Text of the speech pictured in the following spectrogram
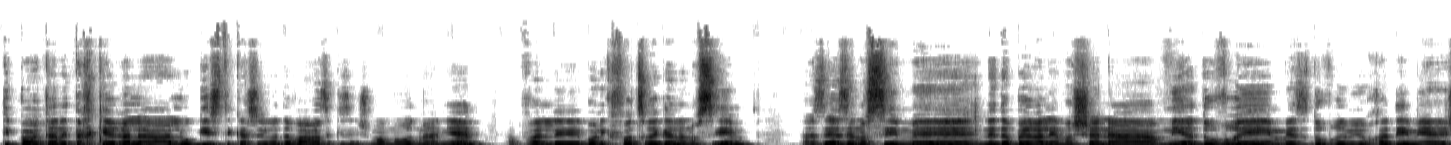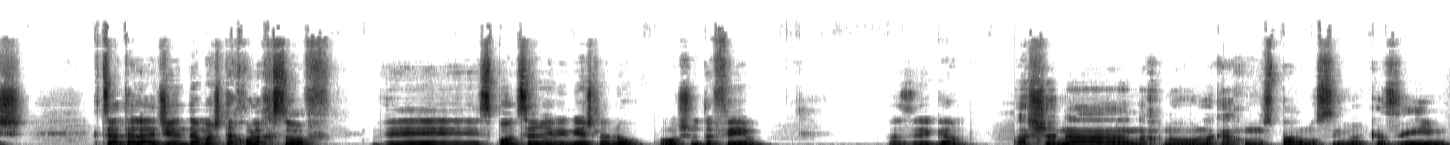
טיפה יותר נתחקר על הלוגיסטיקה סביב הדבר הזה כי זה נשמע מאוד מעניין. אבל אה, בוא נקפוץ רגע לנושאים. אז איזה נושאים אה, נדבר עליהם השנה? מי הדוברים? איזה דוברים מיוחדים יש? קצת על האג'נדה מה שאתה יכול לחשוף? וספונסרים אם יש לנו או שותפים אז אה, גם השנה אנחנו לקחנו מספר נושאים מרכזיים.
